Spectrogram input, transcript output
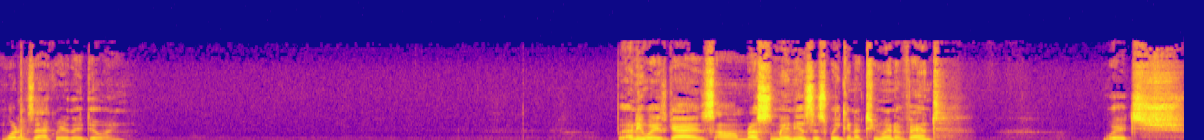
what exactly are they doing? But anyways, guys, um, WrestleMania is this weekend, a two night event, which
